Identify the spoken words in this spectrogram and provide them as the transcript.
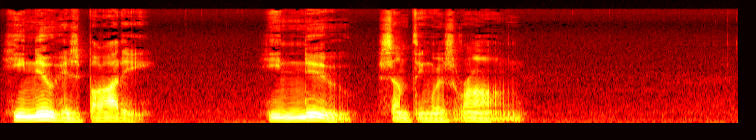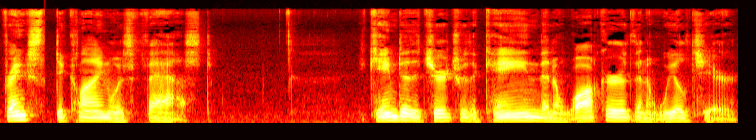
He knew his body. He knew something was wrong. Frank's decline was fast. Came to the church with a cane, then a walker, then a wheelchair.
